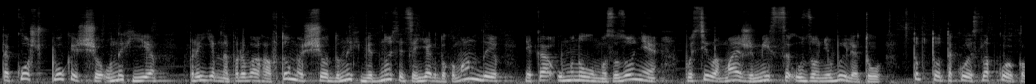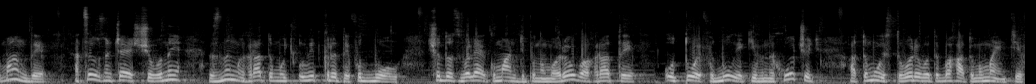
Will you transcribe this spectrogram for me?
Також поки що у них є приємна перевага в тому, що до них відносяться як до команди, яка у минулому сезоні посіла майже місце у зоні виліту, тобто такої слабкої команди. А це означає, що вони з ними гратимуть у відкритий футбол, що дозволяє команді Пономарьова грати у той футбол, який вони хочуть, а тому і створювати багато моментів.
